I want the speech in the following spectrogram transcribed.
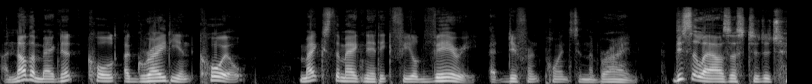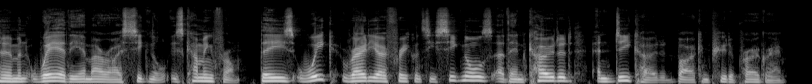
Another magnet, called a gradient coil, makes the magnetic field vary at different points in the brain. This allows us to determine where the MRI signal is coming from. These weak radio frequency signals are then coded and decoded by a computer program.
